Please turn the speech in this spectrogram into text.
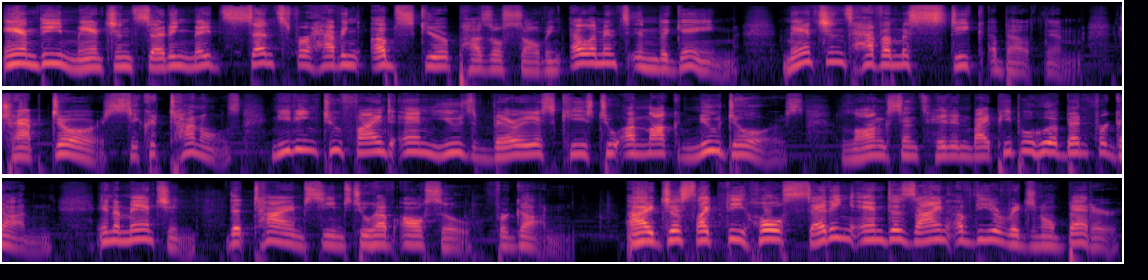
And the mansion setting made sense for having obscure puzzle solving elements in the game. Mansions have a mystique about them trapdoors, secret tunnels, needing to find and use various keys to unlock new doors, long since hidden by people who have been forgotten, in a mansion that time seems to have also forgotten. I just like the whole setting and design of the original better.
